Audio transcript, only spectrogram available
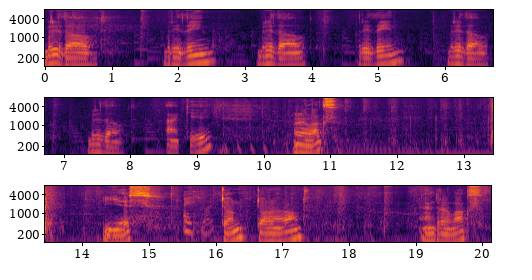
Breathe out. Breathe in. Breathe out. breathe in, breathe out, breathe out. Okay. Relax. Yes. Turn, turn around. And relax.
